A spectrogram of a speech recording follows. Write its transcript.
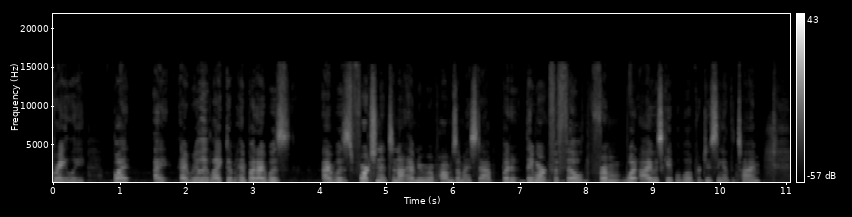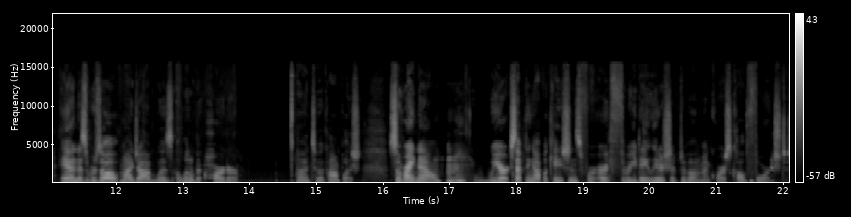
greatly, but I, I really liked them, and but I was I was fortunate to not have any real problems on my staff, but it, they weren't fulfilled from what I was capable of producing at the time. And as a result, my job was a little bit harder uh, to accomplish. So, right now, we are accepting applications for our three day leadership development course called Forged.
